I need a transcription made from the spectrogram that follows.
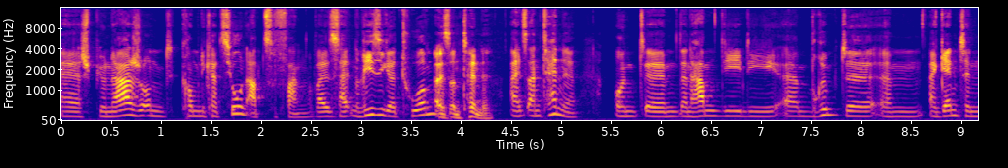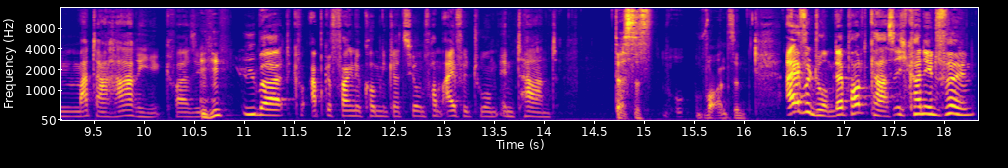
äh, Spionage und Kommunikation abzufangen, weil es halt ein riesiger Turm Als Antenne. als Antenne. Und ähm, dann haben die die ähm, berühmte ähm, Agentin Mata Hari quasi über k- abgefangene Kommunikation vom Eiffelturm enttarnt. Das ist Wahnsinn. Eiffelturm, der Podcast, ich kann ihn füllen.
